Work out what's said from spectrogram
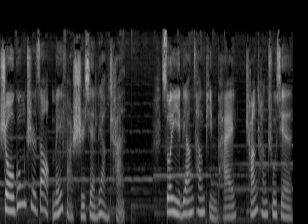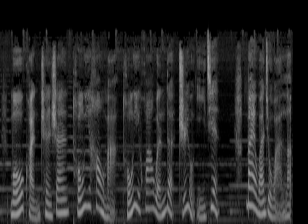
手工制造没法实现量产，所以粮仓品牌常常出现某款衬衫同一号码、同一花纹的只有一件，卖完就完了。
